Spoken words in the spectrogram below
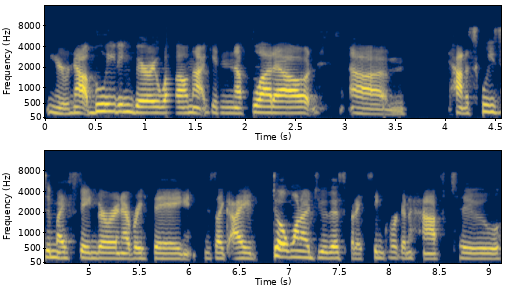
you're not bleeding very well, not getting enough blood out." Um, kind of squeezing my finger and everything. He's like, I don't want to do this, but I think we're going to have to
